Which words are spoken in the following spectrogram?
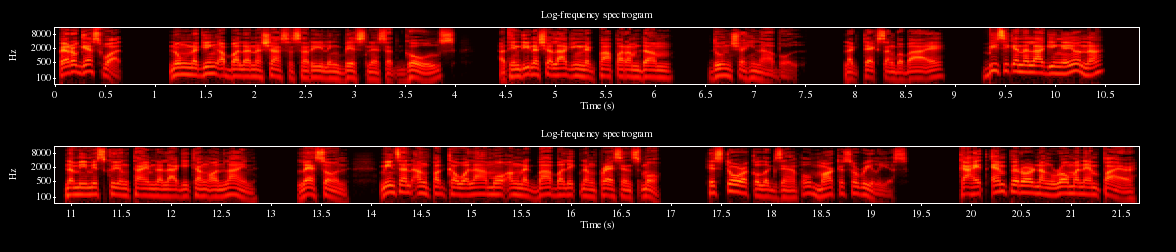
Pero guess what? Nung naging abala na siya sa sariling business at goals, at hindi na siya laging nagpaparamdam, dun siya hinabol. Nag-text ang babae, Busy ka na lagi ngayon, na? Namimiss ko yung time na lagi kang online. Lesson, minsan ang pagkawala mo ang nagbabalik ng presence mo. Historical example, Marcus Aurelius. Kahit emperor ng Roman Empire,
